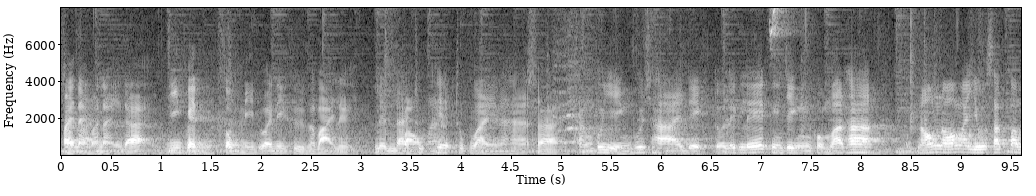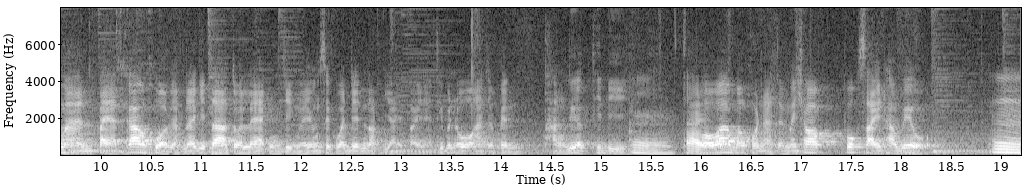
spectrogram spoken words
ไปไหนมาไหนได้ ยิ่งเป็นทรงนี้ด้วยนี่คือสบายเลย เล่นได้เบาทุกมากเพศทุกวัยนะฮะ ใช่ ทั้งผู้หญิงผู้ชายเด็กตัวเล็ก ๆ จริง ๆ ผมว่าถ้าน้องๆ อายุสักประมาณ 8-9 ขวบอยากได้กีตาร์ตัวแรกจริงๆ แล้วยังรู้สึกว่าเดนน็อตใหญ่ไปเนี่ยที่เป็นโออาจจะเป็นทางเลือกที่ดีอืมใช่เพราะว่าบางคนอาจจะไม่ชอบพวกไซส์ทาวเวล อืม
